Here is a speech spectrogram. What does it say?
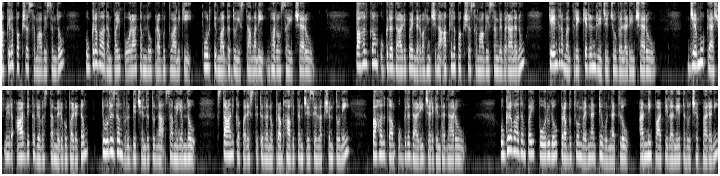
అఖిలపక్ష సమావేశంలో ఉగ్రవాదంపై పోరాటంలో ప్రభుత్వానికి పూర్తి మద్దతు ఇస్తామని భరోసా ఇచ్చారు. పహల్గాం ఉగ్రదాడిపై నిర్వహించిన అఖిలపక్ష సమావేశం వివరాలను కేంద్ర మంత్రి కిరణ్ రిజిజు వెల్లడించారు. జమ్మూ కాశ్మీర్ ఆర్థిక వ్యవస్థ మెరుగుపడటం టూరిజం వృద్ది చెందుతున్న సమయంలో స్థానిక పరిస్థితులను ప్రభావితం చేసే లక్ష్యంతోనే పహల్గాం ఉగ్రదాడి జరిగిందన్నారు. ఉగ్రవాదంపై పోరులో ప్రభుత్వం వెన్నంటే ఉన్నట్లు అన్ని పార్టీల నేతలు చెప్పారని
